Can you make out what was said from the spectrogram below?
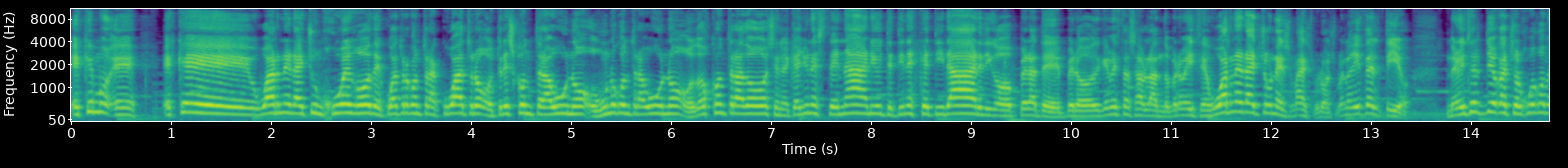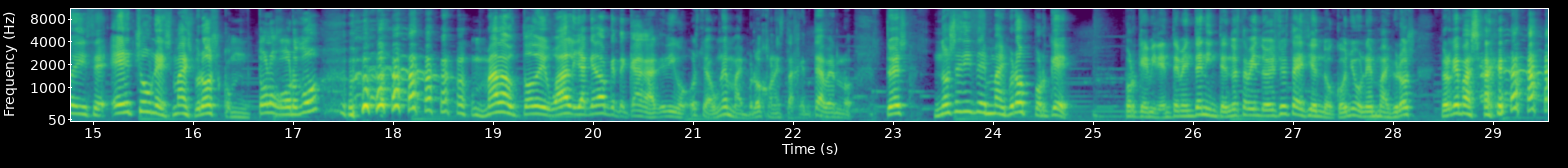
es que, eh, es que Warner ha hecho un juego de 4 contra 4, o 3 contra 1, o 1 contra 1, o 2 contra 2, en el que hay un escenario y te tienes que tirar. Y digo, espérate, pero ¿de qué me estás hablando? Pero me dice, Warner ha hecho un Smash Bros. Me lo dice el tío. Me lo dice el tío que ha hecho el juego, me dice, he hecho un Smash Bros. con todo lo gordo. me ha dado todo igual y ha quedado que te cagas. Y digo, hostia, un Smash Bros. con esta gente, a verlo. Entonces, no se dice Smash Bros. ¿por qué? Porque evidentemente Nintendo está viendo esto y está diciendo, coño, un Smash Bros. ¿Pero qué pasa?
